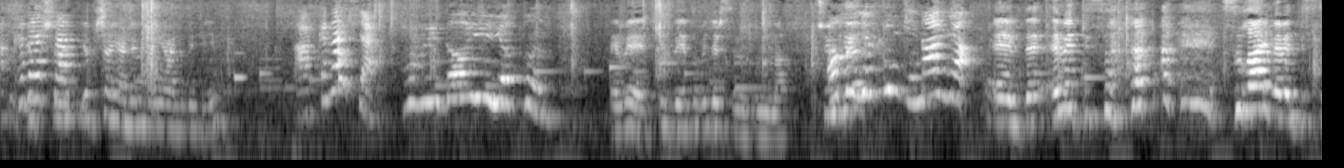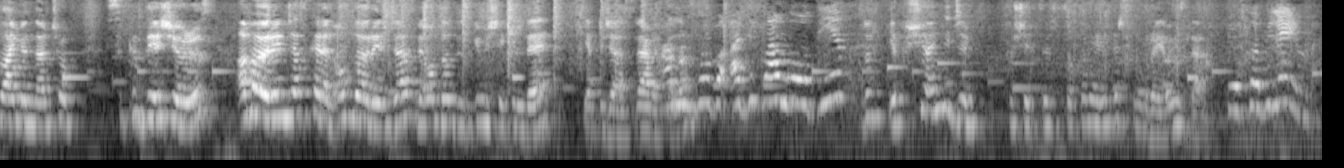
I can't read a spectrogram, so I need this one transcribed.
Arkadaşlar, Yapışan, yapışan yerlerinden yardım edeyim. Siz de yapabilirsiniz bununla. Ama Çünkü yapın inan yapmayın. evde evet biz slime evet biz slime yönden çok sıkıntı yaşıyoruz. Ama öğreneceğiz Karen onu da öğreneceğiz ve onu da düzgün bir şekilde yapacağız. Ver bakalım. Anne baba acık ben de o değil. Dur yapışıyor anneciğim. Poşeti sokamayabilirsin buraya o yüzden. Yapabileyim ben.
